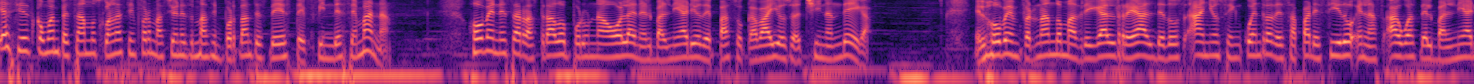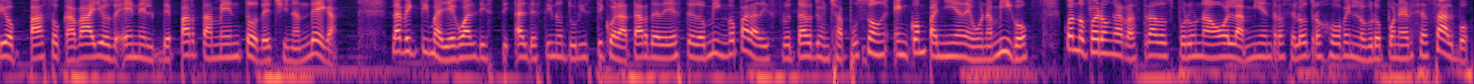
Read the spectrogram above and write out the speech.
Y así es como empezamos con las informaciones más importantes de este fin de semana. Joven es arrastrado por una ola en el balneario de Paso Caballos, Chinandega. El joven Fernando Madrigal Real, de dos años, se encuentra desaparecido en las aguas del balneario Paso Caballos en el departamento de Chinandega. La víctima llegó al, destino turístico la tarde de este domingo para disfrutar de un chapuzón en compañía de un amigo, cuando fueron arrastrados por una ola mientras el otro joven logró ponerse a salvo.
